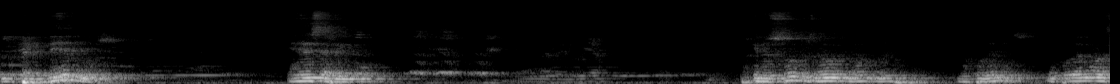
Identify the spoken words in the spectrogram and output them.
y perdernos en ese rencor. Porque nosotros no, no, no, podemos, no podemos,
